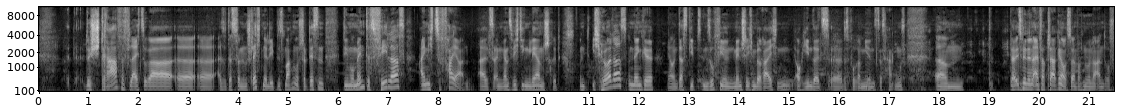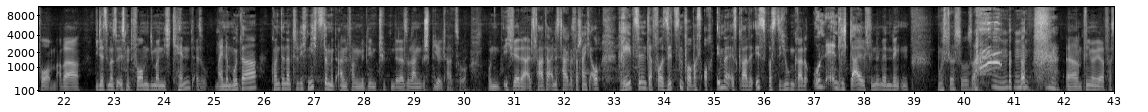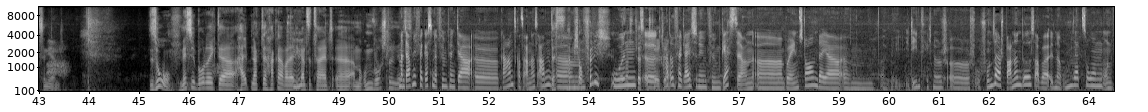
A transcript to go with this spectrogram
durch Strafe vielleicht sogar, äh, äh, also das zu einem schlechten Erlebnis machen und stattdessen den Moment des Fehlers eigentlich zu feiern als einen ganz wichtigen Lernschritt. Und ich höre das und denke, ja, und das gibt's in so vielen menschlichen Bereichen, auch jenseits äh, des Programmierens, des Hackens. Ähm, da ist mir dann einfach klar, genau, es ist einfach nur eine andere Form. Aber wie das immer so ist mit Formen, die man nicht kennt, also meine Mutter konnte natürlich nichts damit anfangen mit dem Typen, der da so lange gespielt hat. So. Und ich werde als Vater eines Tages wahrscheinlich auch rätselnd davor sitzen, vor was auch immer es gerade ist, was die Jugend gerade unendlich geil findet, werden denken, muss das so sein? Mhm, mhm. ähm, Finde ich mal wieder faszinierend. So, Matthew Broderick, der halbnackte Hacker, weil er mhm. die ganze Zeit äh, am Rumwurschteln ist. Man darf nicht vergessen, der Film fängt ja äh, ganz, ganz anders an. Das ähm, habe ich auch völlig Und äh, gerade ja. im Vergleich zu dem Film gestern, äh, Brainstorm, der ja ähm, ideentechnisch äh, schon sehr spannend ist, aber in der Umsetzung und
